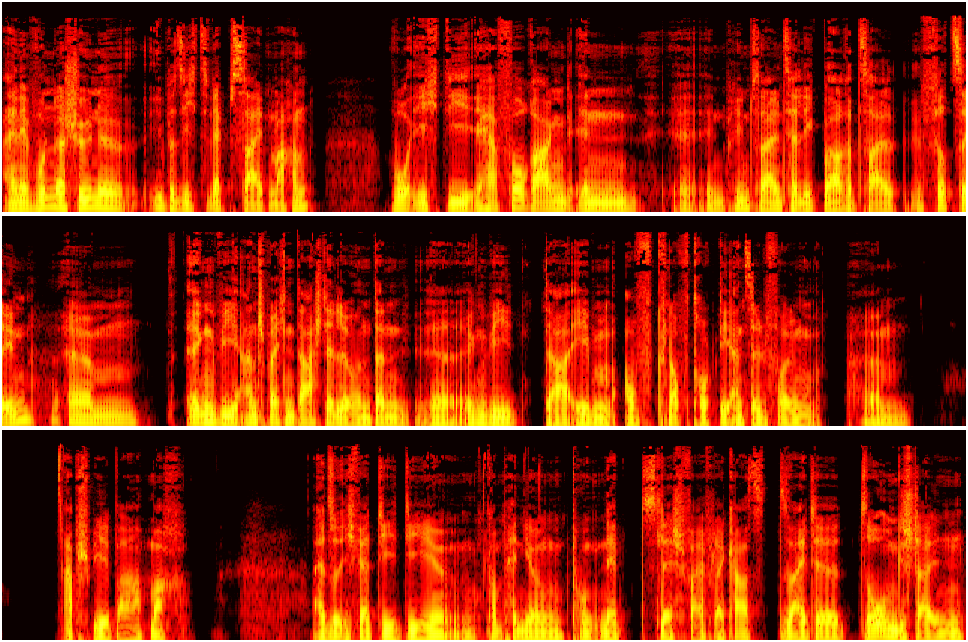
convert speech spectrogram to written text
eine wunderschöne Übersichtswebsite machen, wo ich die hervorragend in, äh, in Primzahlen zerlegbare Zahl 14 ähm, irgendwie ansprechend darstelle und dann äh, irgendwie da eben auf Knopfdruck die einzelnen Folgen ähm, abspielbar mache. Also ich werde die, die ähm, companion.net slash fireflycast Seite so umgestalten,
